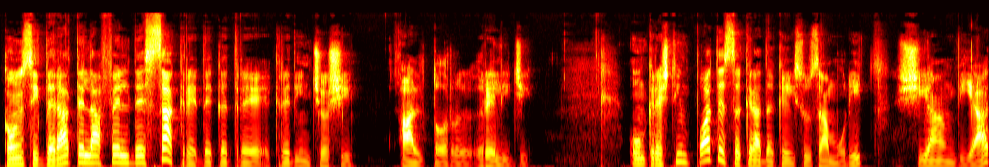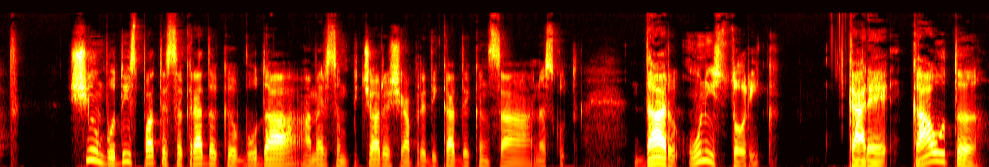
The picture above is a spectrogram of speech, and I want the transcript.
considerate la fel de sacre de către credincioșii altor religii. Un creștin poate să creadă că Isus a murit și a înviat, și un budist poate să creadă că Buddha a mers în picioare și a predicat de când s-a născut. Dar un istoric care caută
